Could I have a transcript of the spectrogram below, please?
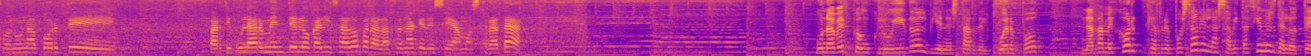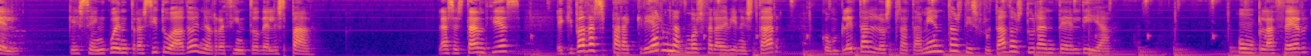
con un aporte particularmente localizado para la zona que deseamos tratar. Una vez concluido el bienestar del cuerpo, nada mejor que reposar en las habitaciones del hotel, que se encuentra situado en el recinto del spa. Las estancias, equipadas para crear una atmósfera de bienestar, completan los tratamientos disfrutados durante el día. Un placer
